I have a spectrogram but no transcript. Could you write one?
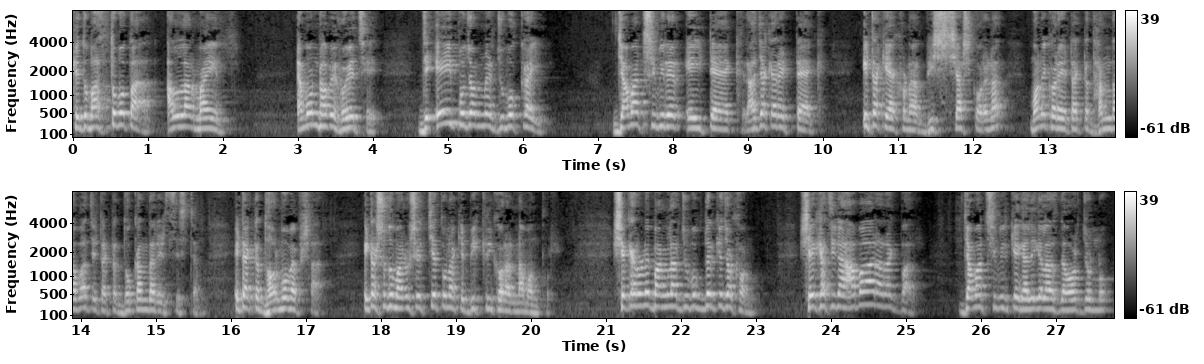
কিন্তু বাস্তবতা আল্লাহর মায়ের এমনভাবে হয়েছে যে এই প্রজন্মের যুবকরাই জামাত শিবিরের এই ট্যাগ রাজাকারের ট্যাগ এটাকে এখন আর বিশ্বাস করে না। মনে করে এটা একটা ধান্দাবাজ, এটা একটা দোকানদারের সিস্টেম এটা একটা ধর্ম ব্যবসা, এটা শুধু মানুষের চেতনাকে বিক্রি করার নামান্তর সে কারণে বাংলার যুবকদেরকে যখন শেখ হাসিনা আবার আর একবার জামাত শিবিরকে গালিগালাজ দেওয়ার জন্য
